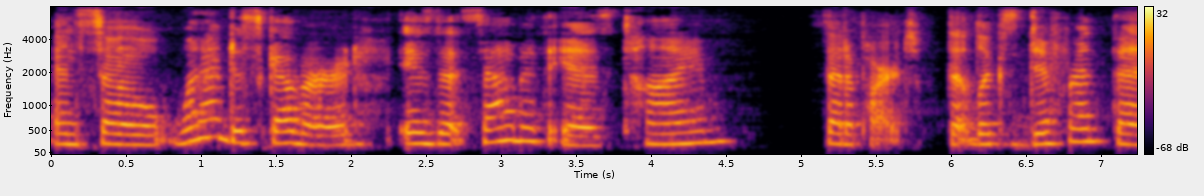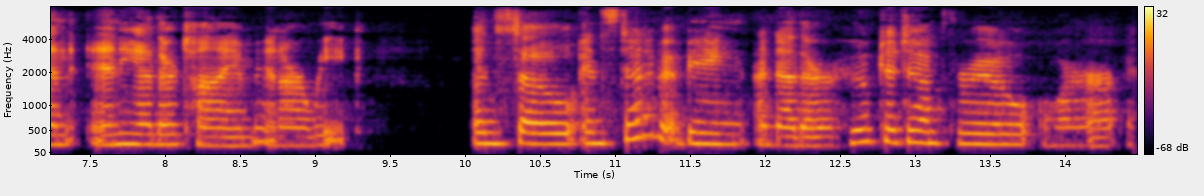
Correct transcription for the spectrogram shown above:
And so, what I've discovered is that Sabbath is time set apart that looks different than any other time in our week. And so instead of it being another hoop to jump through or a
